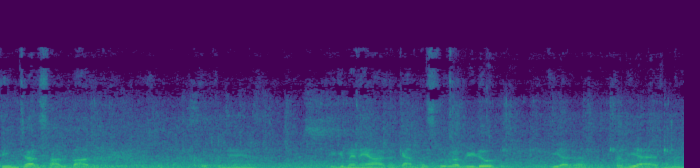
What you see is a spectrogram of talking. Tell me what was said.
तीन चार साल बाद। इतने क्योंकि मैंने यहाँ का कैंपस टूर का वीडियो किया था तभी आया था मैं।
